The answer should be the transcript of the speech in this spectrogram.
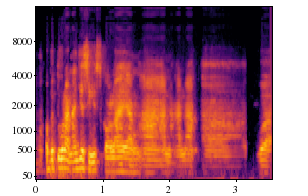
uh, kebetulan aja sih sekolah yang uh, anak-anak uh, gua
